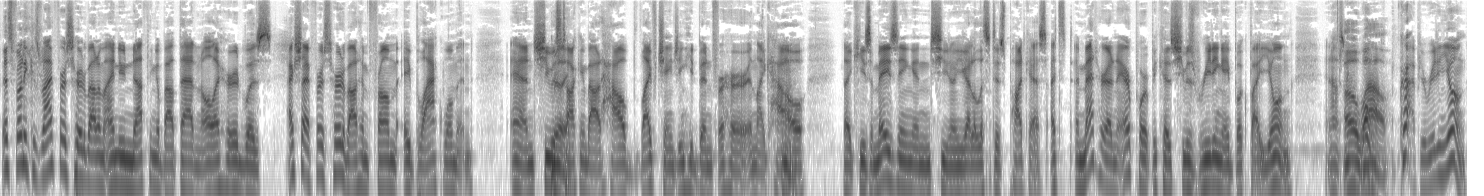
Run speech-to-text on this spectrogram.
That's funny because when I first heard about him, I knew nothing about that, and all I heard was actually I first heard about him from a black woman, and she was Really? talking about how life changing he'd been for her, and like how hmm. Like he's amazing, and you know you got to listen to his podcast. I, I met her at an airport because she was reading a book by Jung, and I was like, Oh, wow. crap, you're reading Jung,"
